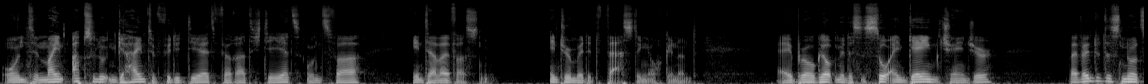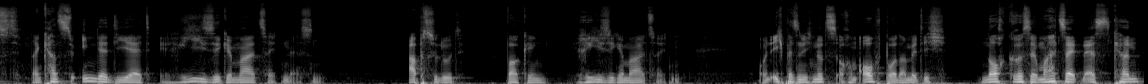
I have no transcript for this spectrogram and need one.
und meinen absoluten Geheimtipp für die Diät verrate ich dir jetzt und zwar Intervallfasten. Intermittent Fasting auch genannt. Ey Bro, glaub mir, das ist so ein Game Changer. Weil wenn du das nutzt, dann kannst du in der Diät riesige Mahlzeiten essen. Absolut fucking riesige Mahlzeiten. Und ich persönlich nutze es auch im Aufbau, damit ich noch größere Mahlzeiten essen kann,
